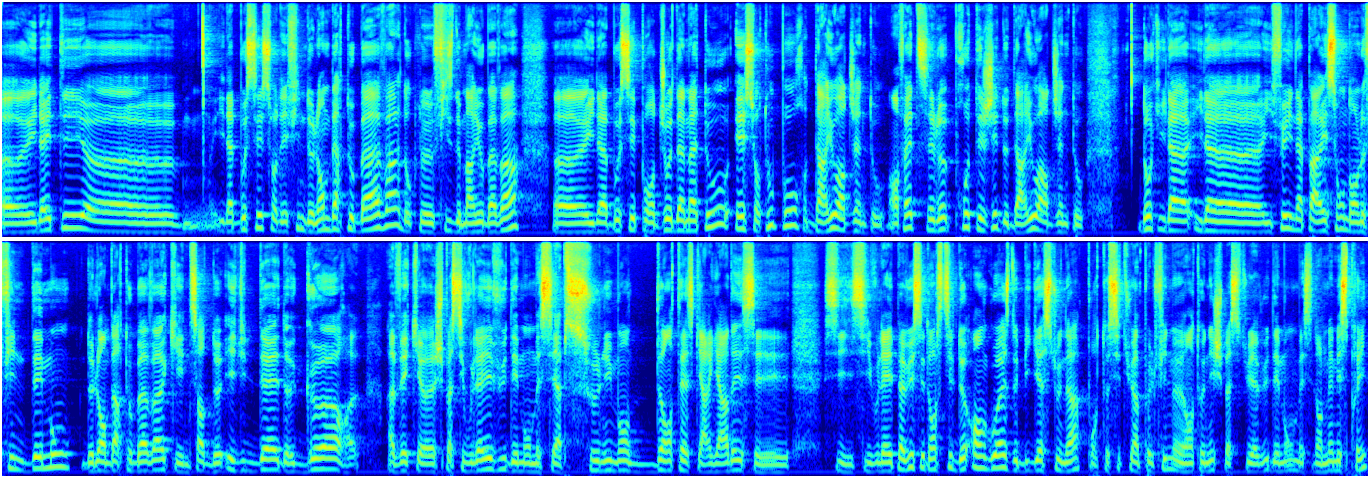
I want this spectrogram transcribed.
Euh, il a été, il a bossé sur les films de Lamberto Bava, donc le fils de Mario Bava. Il a bossé pour Joe D'Amato et surtout pour Dario Argento. En fait, c'est le protégé de Dario Argento. Donc il, a, il, a, il fait une apparition dans le film Démon de Lamberto Bava, qui est une sorte de Evil Dead gore, avec, euh, je sais pas si vous l'avez vu, Démon, mais c'est absolument dantesque à regarder. Si, si vous l'avez pas vu, c'est dans le style de Angoisse de Bigas Luna, pour te situer un peu le film, euh, Anthony, je sais pas si tu l'as vu, Démon, mais c'est dans le même esprit.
